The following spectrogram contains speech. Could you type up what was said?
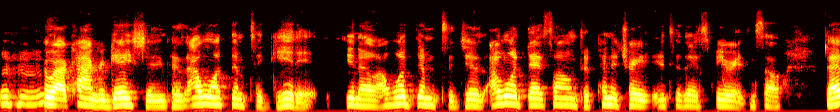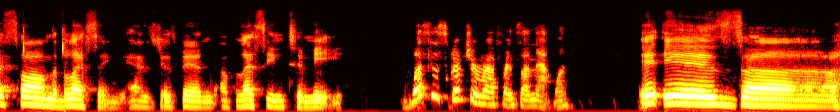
mm-hmm. to our congregation because I want them to get it. You know, I want them to just, I want that song to penetrate into their spirit. And so that song, The Blessing, has just been a blessing to me. What's the scripture reference on that one? It is, uh,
